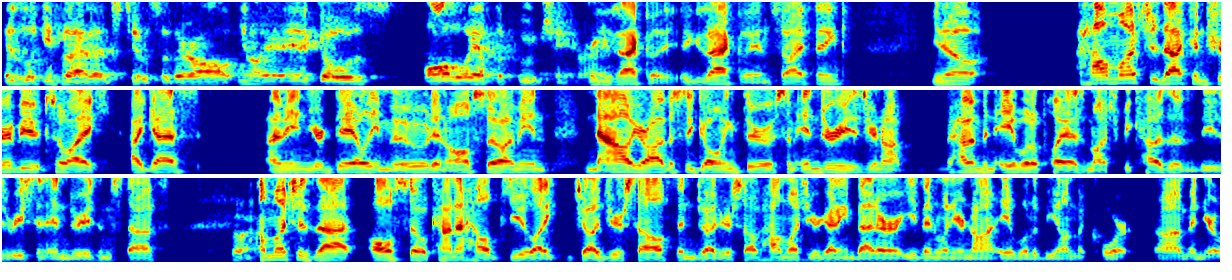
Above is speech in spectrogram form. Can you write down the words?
is looking for that edge too. So they're all, you know, it, it goes all the way up the food chain, right? Exactly, exactly. And so I think, you know, how much did that contribute to like, I guess, I mean, your daily mood, and also, I mean, now you're obviously going through some injuries. You're not haven't been able to play as much because of these recent injuries and stuff. Sure. How much has that also kind of helped you like judge yourself and judge yourself how much you're getting better, even when you're not able to be on the court um, in your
